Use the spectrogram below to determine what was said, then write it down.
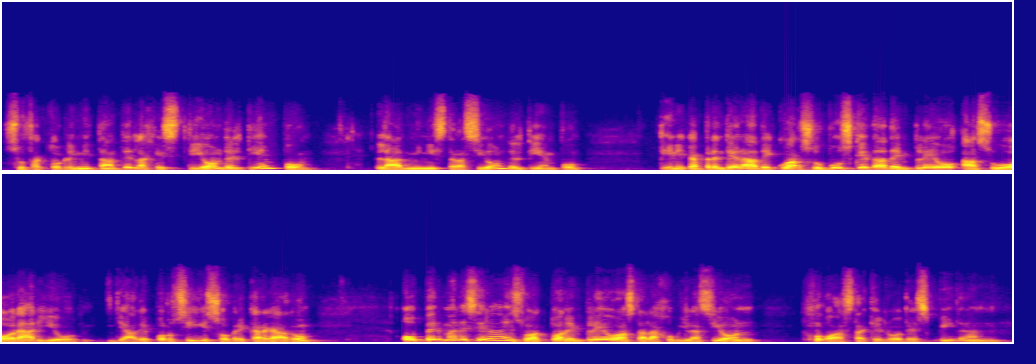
Su factor limitante es la gestión del tiempo, la administración del tiempo tiene que aprender a adecuar su búsqueda de empleo a su horario, ya de por sí sobrecargado, o permanecerá en su actual empleo hasta la jubilación o hasta que lo despidan.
